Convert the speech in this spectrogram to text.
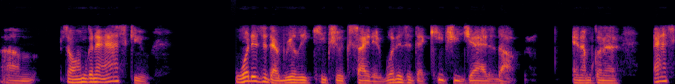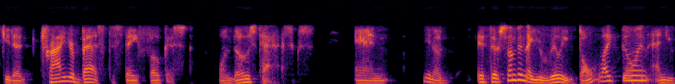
Um, so, I'm going to ask you what is it that really keeps you excited? What is it that keeps you jazzed up? And I'm going to ask you to try your best to stay focused on those tasks. And, you know, if there's something that you really don't like doing and you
